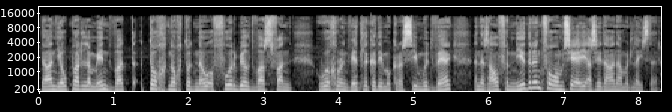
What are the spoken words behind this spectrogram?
daar in jou parlement wat tog nog tot nou 'n voorbeeld was van hoe 'n grondwetlike demokrasie moet werk?" En is al vernederend vir hom sê hy as hy daarna moet luister.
